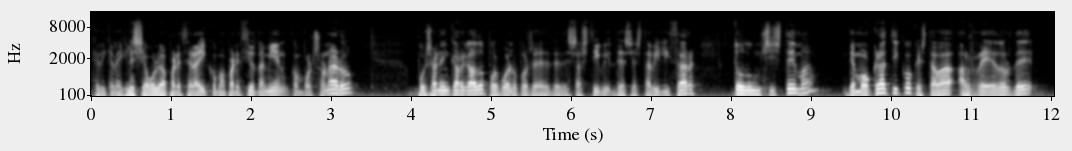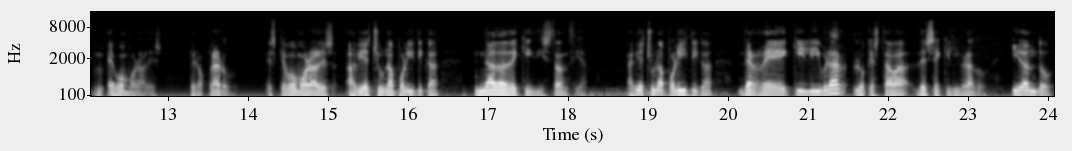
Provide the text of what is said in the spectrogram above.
que de que la Iglesia vuelve a aparecer ahí, como apareció también con Bolsonaro, pues han encargado, pues bueno, pues de, desestabilizar todo un sistema democrático que estaba alrededor de Evo Morales. Pero claro, es que Evo Morales había hecho una política nada de equidistancia. Había hecho una política de reequilibrar lo que estaba desequilibrado y dando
